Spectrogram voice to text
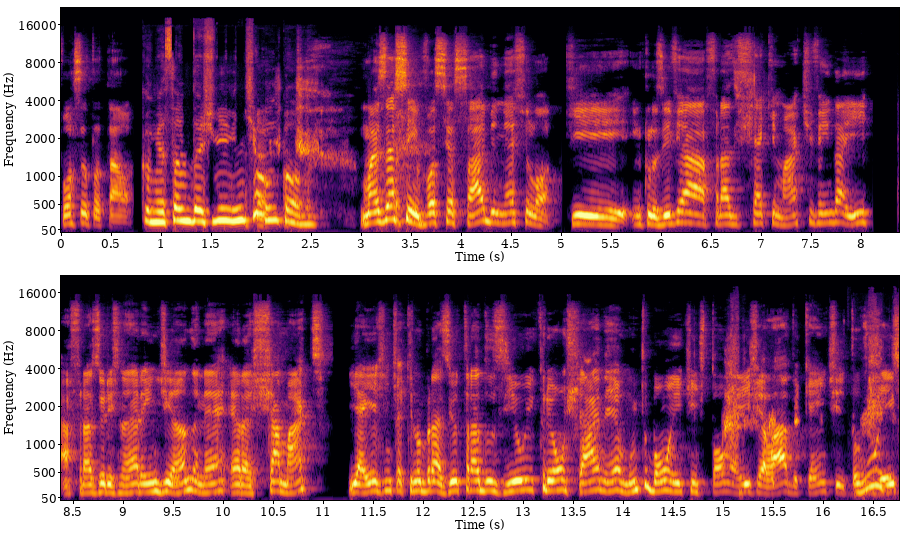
força total. Começando 2021 como? Mas assim, você sabe, né, Filó, que inclusive a frase checkmate vem daí. A frase original era indiana, né? Era chamate. E aí a gente aqui no Brasil traduziu e criou um chá, né? Muito bom aí, que a gente toma aí gelado, quente, todo jeito.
